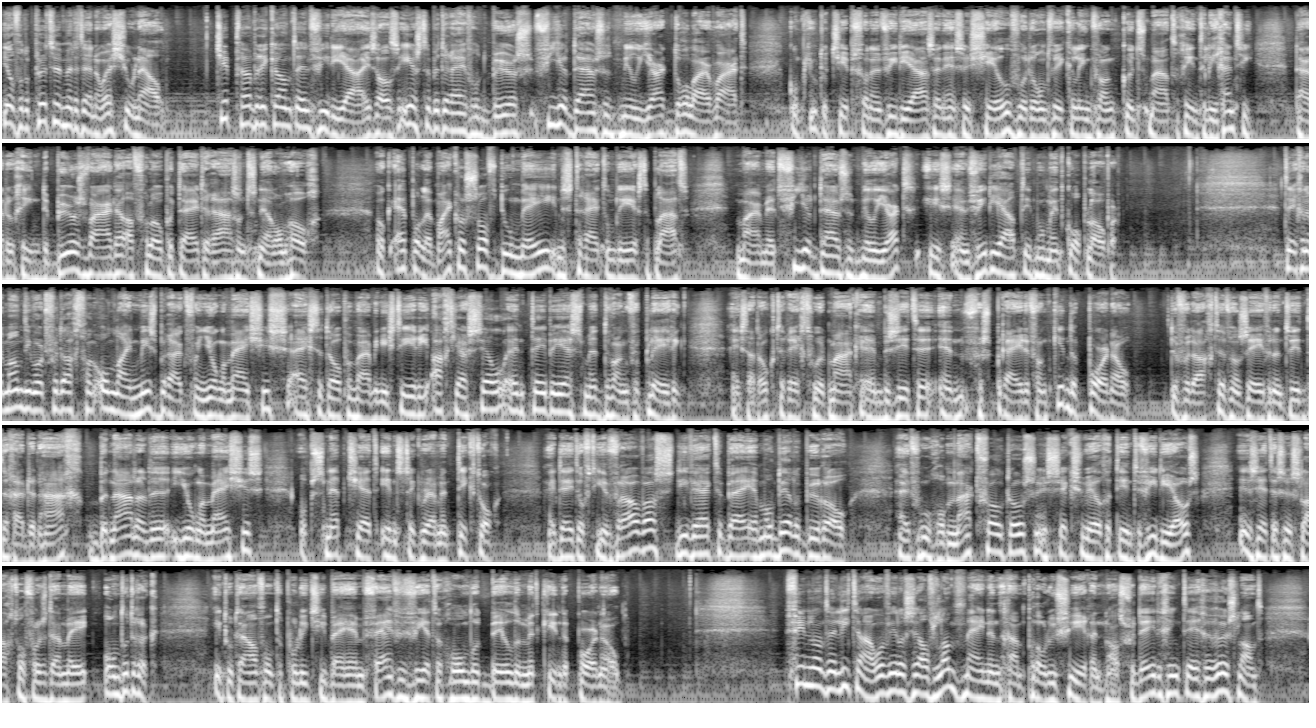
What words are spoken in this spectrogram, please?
Jan van der Putten met het NOS-journaal. Chipfabrikant Nvidia is als eerste bedrijf op de beurs 4000 miljard dollar waard. Computerchips van Nvidia zijn essentieel voor de ontwikkeling van kunstmatige intelligentie. Daardoor ging de beurswaarde afgelopen tijd razendsnel omhoog. Ook Apple en Microsoft doen mee in de strijd om de eerste plaats. Maar met 4000 miljard is Nvidia op dit moment koploper. Tegen de man die wordt verdacht van online misbruik van jonge meisjes... eist het Openbaar Ministerie acht jaar cel en tbs met dwangverpleging. Hij staat ook terecht voor het maken en bezitten en verspreiden van kinderporno. De verdachte van 27 uit Den Haag benaderde jonge meisjes op Snapchat, Instagram en TikTok. Hij deed of hij een vrouw was, die werkte bij een modellenbureau. Hij vroeg om naaktfoto's en seksueel getinte video's en zette zijn slachtoffers daarmee onder druk. In totaal vond de politie bij hem 4500 beelden met kinderporno. Finland en Litouwen willen zelf landmijnen gaan produceren als verdediging tegen Rusland.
